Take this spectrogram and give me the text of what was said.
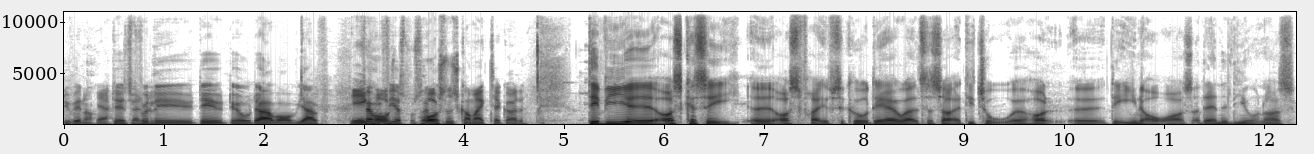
de vinder. Ja, det er det selvfølgelig... Det er, jo- det er jo der, hvor vi er... Det er ikke 85 Horsens. Horsens kommer ikke til at gøre det. Det vi øh, også kan se, øh, også fra FCK, det er jo altså så, at de to øh, hold, øh, det ene over os og det andet lige under os,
